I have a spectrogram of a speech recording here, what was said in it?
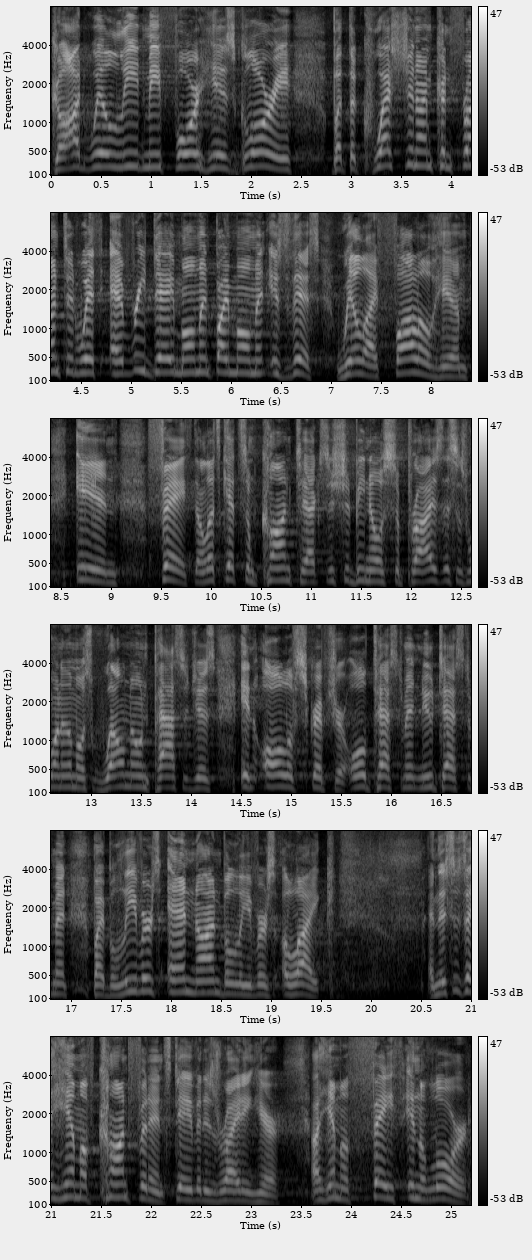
God will lead me for his glory. But the question I'm confronted with every day, moment by moment, is this Will I follow him in faith? Now, let's get some context. This should be no surprise. This is one of the most well known passages in all of Scripture Old Testament, New Testament, by believers and non believers alike. And this is a hymn of confidence David is writing here, a hymn of faith in the Lord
